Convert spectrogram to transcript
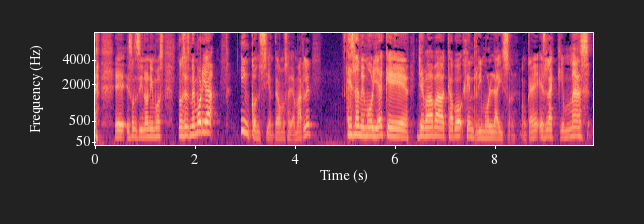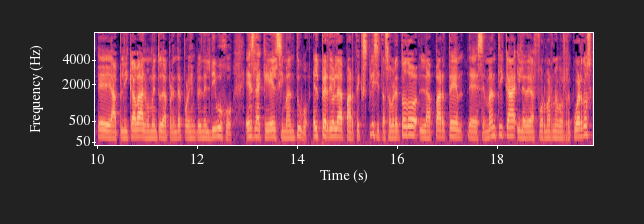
eh, son sinónimos. Entonces, memoria inconsciente, vamos a llamarle es la memoria que llevaba a cabo Henry Molaison. Es la que más eh, aplicaba al momento de aprender, por ejemplo, en el dibujo. Es la que él sí mantuvo. Él perdió la parte explícita, sobre todo la parte eh, semántica y la de formar nuevos recuerdos,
